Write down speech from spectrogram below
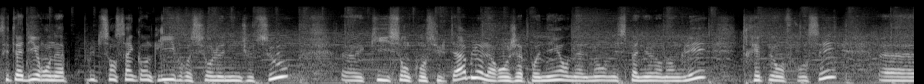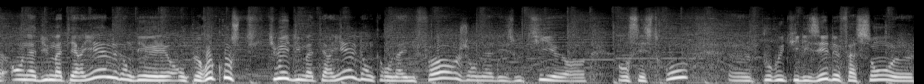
C'est-à-dire on a plus de 150 livres sur le ninjutsu euh, qui sont consultables, alors en japonais, en allemand, en espagnol, en anglais, très peu en français. Euh, on a du matériel, on peut reconstituer du matériel, donc on a une forge, on a des outils euh, ancestraux euh, pour utiliser de façon,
